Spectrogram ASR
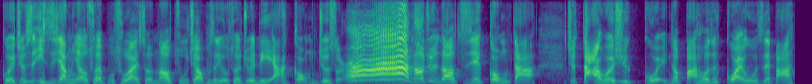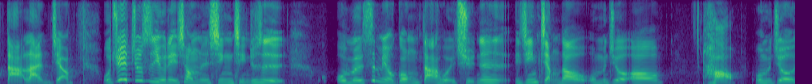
鬼就是一直样要出来不出来的时候，然后主角不是有时候就会俩攻，就是说啊，然后就知道直接攻打，就打回去鬼，然后把或者怪物直接把它打烂。这样，我觉得就是有点像我们的心情，就是我们是没有攻打回去，那已经讲到我们就哦。好，我们就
